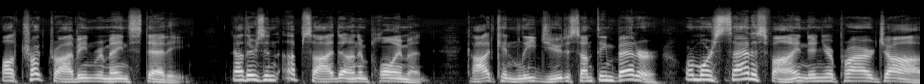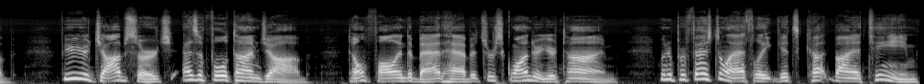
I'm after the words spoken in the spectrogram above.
while truck driving remains steady. Now, there's an upside to unemployment. God can lead you to something better or more satisfying than your prior job. View your job search as a full time job. Don't fall into bad habits or squander your time. When a professional athlete gets cut by a team,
